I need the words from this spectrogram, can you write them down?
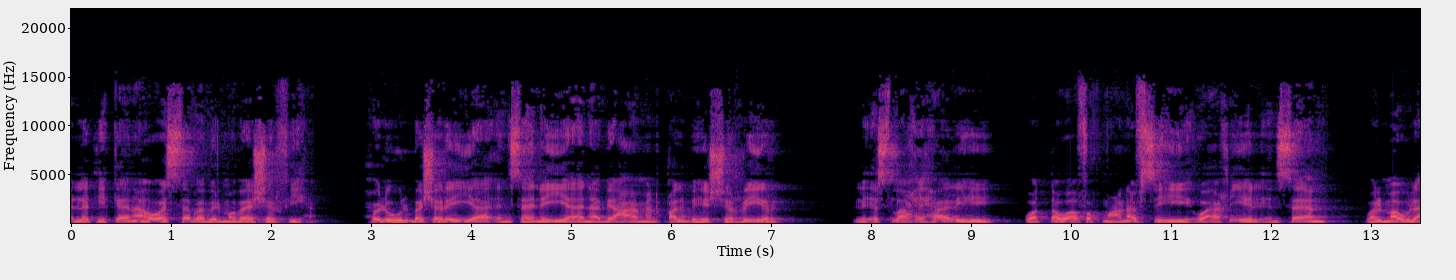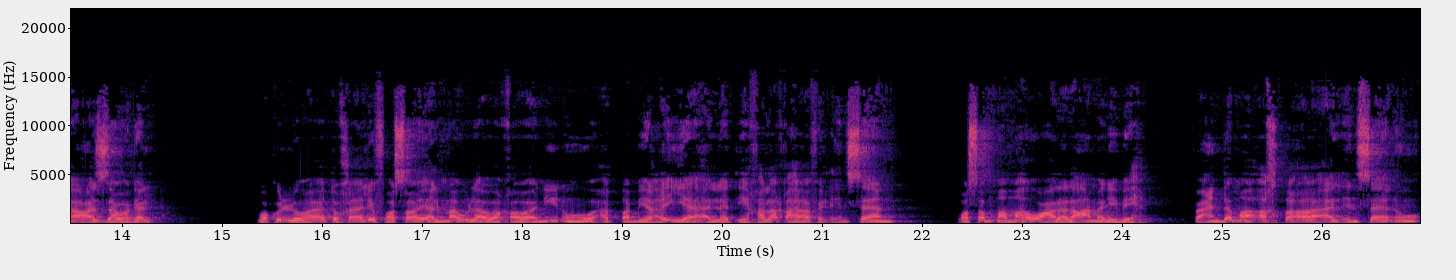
التي كان هو السبب المباشر فيها. حلول بشرية إنسانية نابعة من قلبه الشرير لإصلاح حاله والتوافق مع نفسه وأخيه الإنسان والمولى عز وجل. وكلها تخالف وصايا المولى وقوانينه الطبيعية التي خلقها في الإنسان وصممه على العمل بها فعندما أخطأ الإنسان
